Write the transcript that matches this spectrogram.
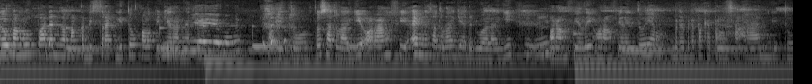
gampang lupa dan gampang ke distract gitu kalau pikirannya tuh. Iya, iya banget. kayak itu terus satu lagi orang feel eh enggak satu lagi ada dua lagi. Mm-mm. orang feeling orang feeling tuh yang benar-benar pakai perasaan gitu.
